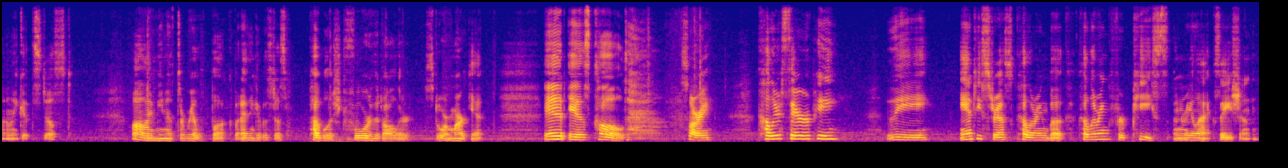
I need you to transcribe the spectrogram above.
I think it's just, well, I mean, it's a real book, but I think it was just published for the dollar store market. It is called, sorry, Color Therapy, the Anti-Stress Coloring Book, Coloring for Peace and Relaxation.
